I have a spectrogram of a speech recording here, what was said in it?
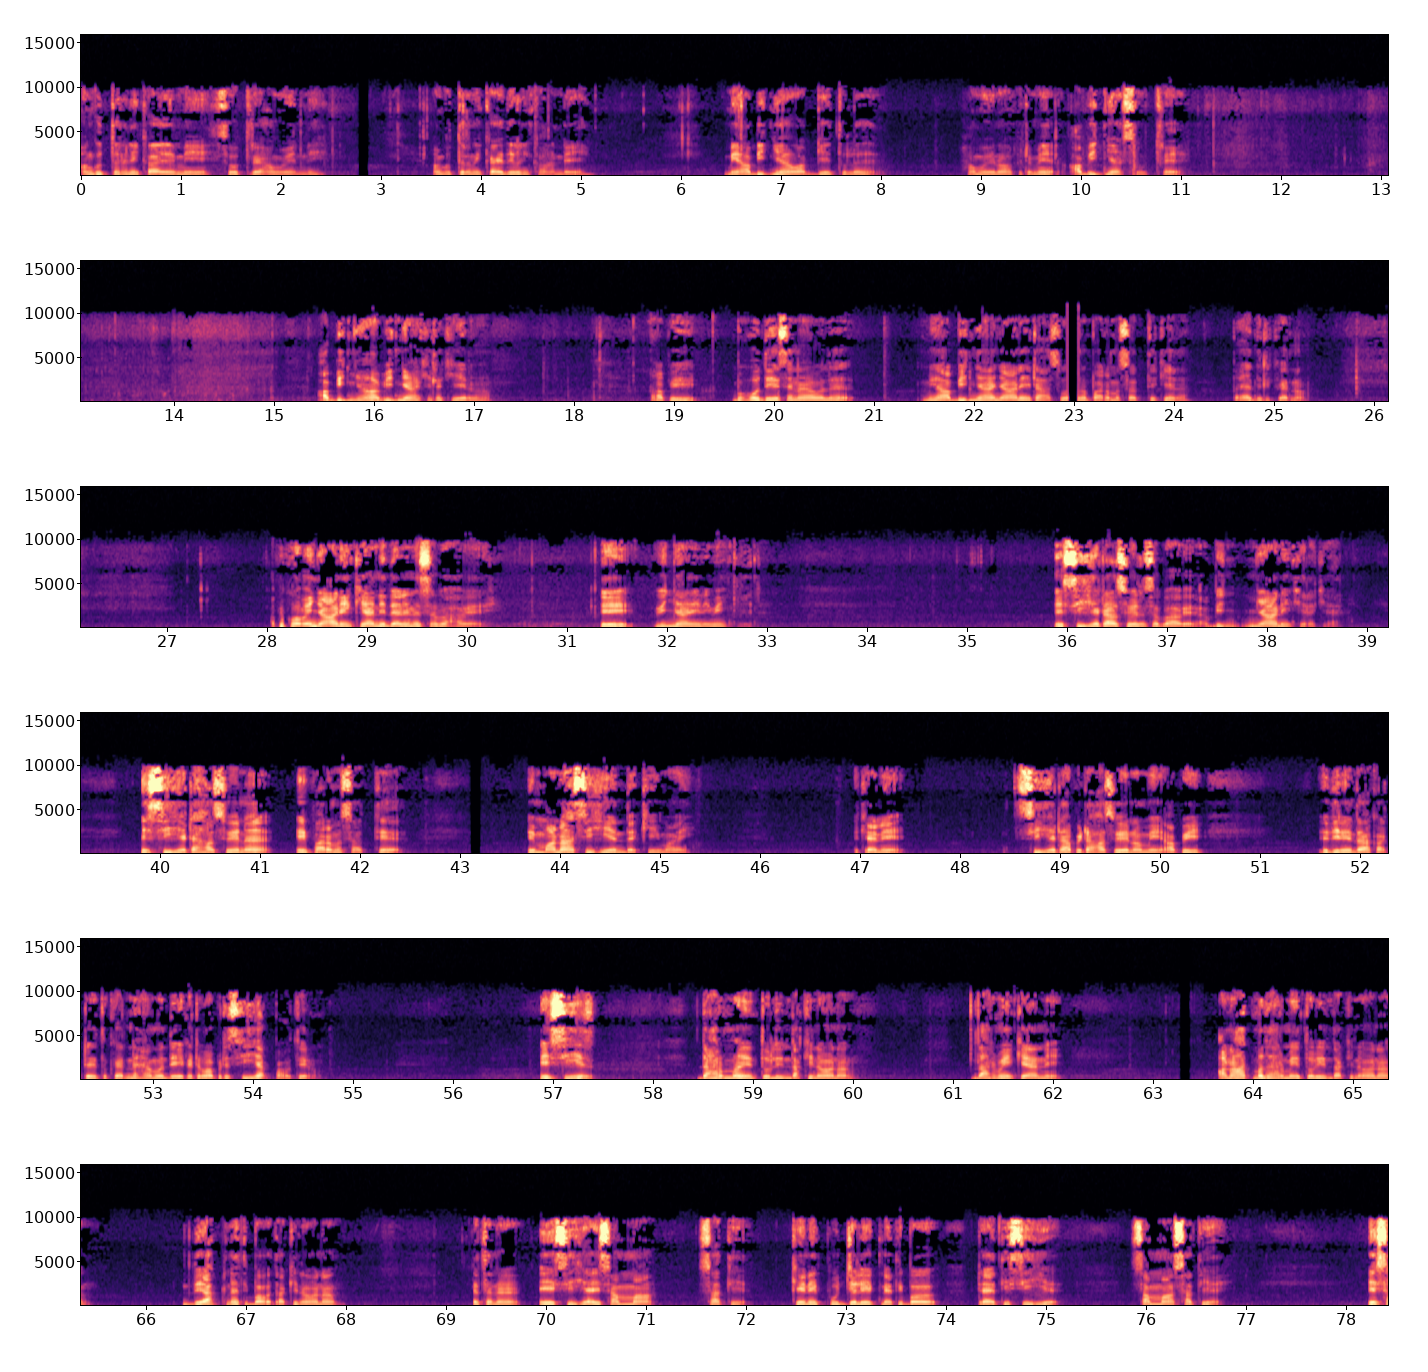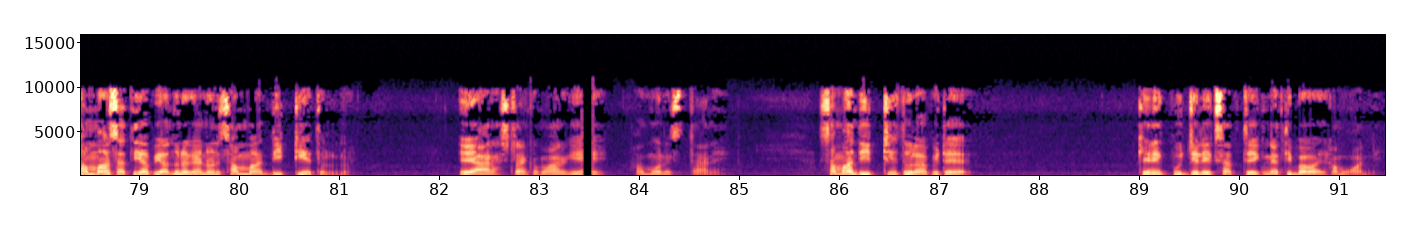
අංගුත්තර නිකායේ මේ සූත්‍රය හමු වෙන්නේ. අංගුත්තර නිකායේ දෙවෙනි කාණ්ඩයේ මේ අභිඥා වග්ගය තුල හමු වෙනවා අපිට මේ අභිඥා සූත්‍රය. අභිඥා අභිඥා කියලා කියනවා. අපි බොහෝ දේශනාවල මේ අභිඥා ඥාණයට හසු වන පරම සත්‍ය කියලා පැහැදිලි කරනවා. අපි කොහොම ඥානය කියන්නේ දැනෙන ස්වභාවයයි. ඒ විඥානය නෙමෙයි කියන්නේ. ඒ සිහියට හසු වෙන ස්වභාවය අභිඥානය කියලා කියන්නේ. ඒ සිහියට හසු වෙන ඒ පරම සත්‍ය ඒ මනා සිහියෙන් දැකීමයි. ඒ කියන්නේ සිහියට අපිට හසු වෙන මේ අපි එදිනෙදා කටයුතු කරන හැම දෙයකටම අපිට සිහියක් පවතිනවා. ඒ සිහිය ධර්මය තුලින් දකිනවා නම් ධර්මය කියන්නේ අනාත්ම ධර්මයේ තුලින් දකිනවා නම් දෙයක් නැති බව දකිනවා නම් එතන ඒ සිහියයි සම්මා සතිය. කෙනෙක් පුජ්‍යලයක් නැති බවට ඇති සිහිය සම්මා සතියයි. ඒ සම්මා සතිය අපි අඳුන ගන්න ඕනේ සම්මා දිට්ඨිය තුළන. ඒ ආරෂ්ඨාංග මාර්ගයේ හමු වෙන ස්ථානයේ. සම්මා දිට්ඨිය තුළ අපිට කෙනෙක් පුජ්‍යලයක් සත්වයක් නැති බවයි හමුවන්නේ.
